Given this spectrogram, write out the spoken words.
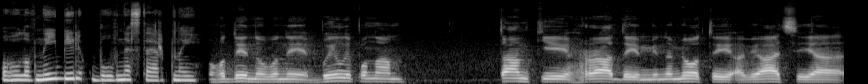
Головний біль був нестерпний. Годину вони били по нам. Танки, гради, міномети, авіація,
